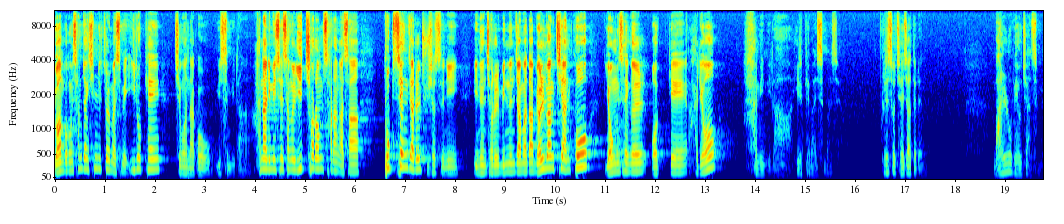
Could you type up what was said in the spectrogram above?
요한복음 3장 16절 말씀에 이렇게 증언하고 있습니다. 하나님이 세상을 이처럼 사랑하사 독생자를 주셨으니 이는 저를 믿는 자마다 멸망치 않고 영생을 얻게 하려 함이니라. 이렇게 말씀하세요. 그래서 제자들은 말로 배우지 않습니다.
